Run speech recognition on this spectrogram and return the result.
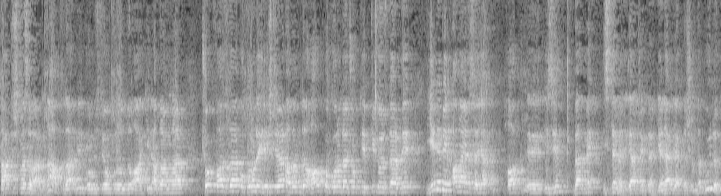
tartışması vardı. Ne yaptılar? Bir komisyon kuruldu, akil adamlar, çok fazla o konuda eleştiriler alındı. Halk o konuda çok tepki gösterdi. Yeni bir anayasaya halk e, izin vermek istemedi. Gerçekten genel yaklaşımda buydu.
